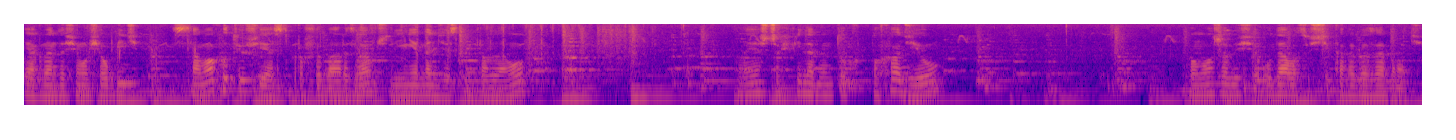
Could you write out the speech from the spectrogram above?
Jak będę się musiał bić. Samochód już jest, proszę bardzo, czyli nie będzie z tym problemów. Ale jeszcze chwilę bym tu pochodził. Bo może by się udało coś ciekawego zebrać.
